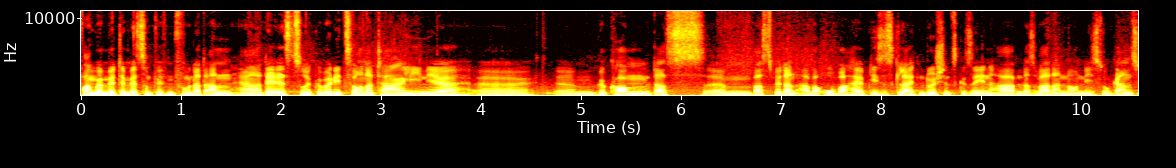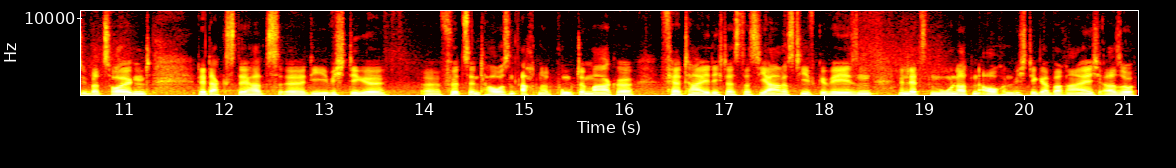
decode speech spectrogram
Fangen wir mit dem S&P 500 an. Ja, der ist zurück über die 200-Tage-Linie äh, ähm, gekommen. Das, ähm, was wir dann aber oberhalb dieses gleitenden Durchschnitts gesehen haben, das war dann noch nicht so ganz überzeugend. Der DAX, der hat äh, die wichtige 14.800 äh, Punkte Marke verteidigt. Das ist das Jahrestief gewesen. In den letzten Monaten auch ein wichtiger Bereich. Also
